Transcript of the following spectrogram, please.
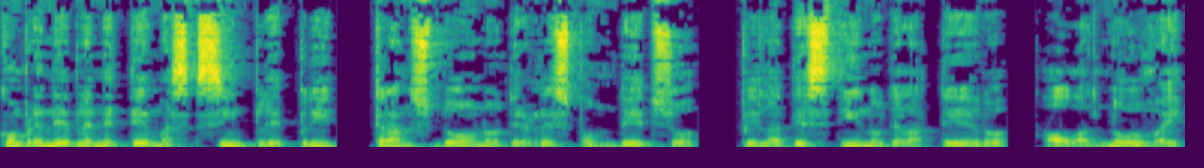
compreneble ne temas simple pri transdono de respondezzo pri la destino de la tero al la novae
